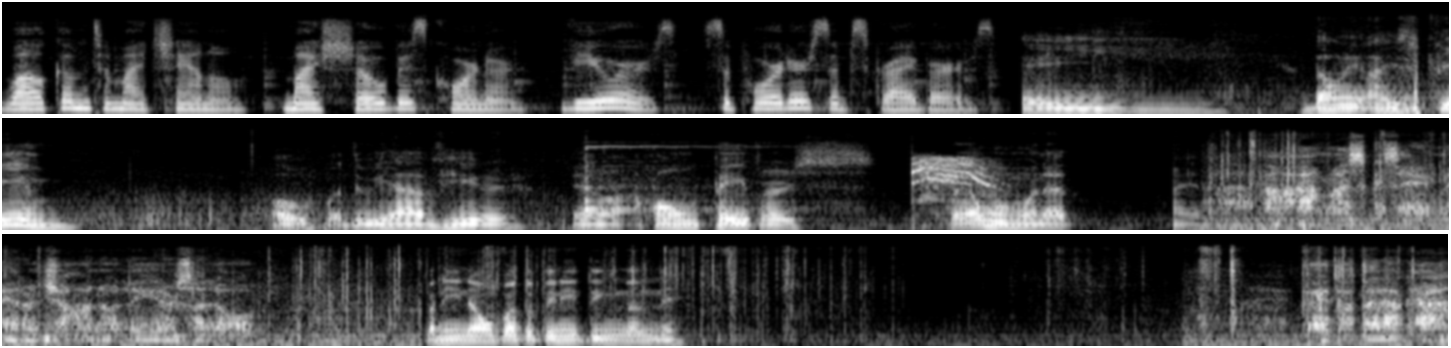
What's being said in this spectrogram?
Welcome to my channel, my showbiz corner. Viewers, supporters, subscribers. Ay, daming ice cream. Oh, what do we have here? Yan, mga home papers. Kaya bumunat. Ang angas kasi meron siyang ano, layer sa loob. Kanina ko pa to tinitingnan eh. Ito talaga.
